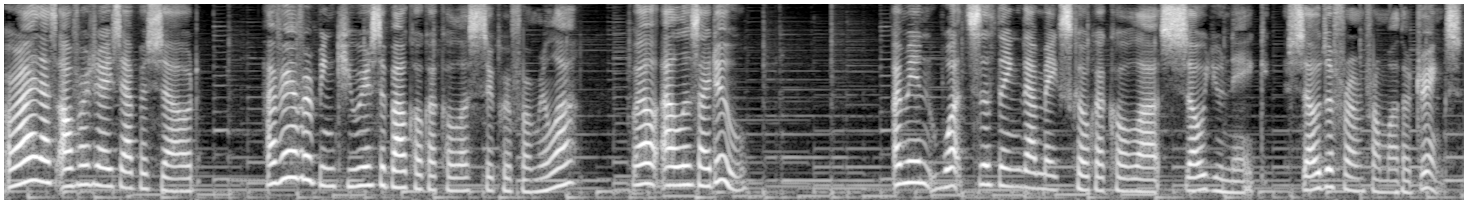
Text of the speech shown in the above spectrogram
Alright, that's all for today's episode. Have you ever been curious about Coca Cola's secret formula? Well, at least I do. I mean, what's the thing that makes Coca Cola so unique, so different from other drinks?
